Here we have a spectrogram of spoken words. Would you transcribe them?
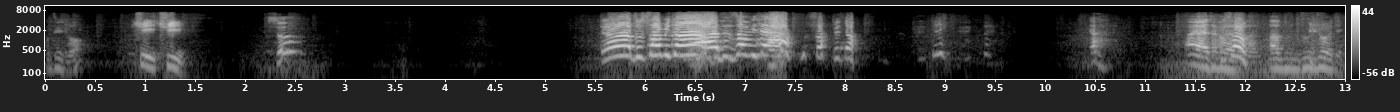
어떻게 좋아? G G. 있어? 야 눈썹이다. 아 눈썹이다 눈썹이다. 야 아야 잠깐만 나눈 눈 줘야 돼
